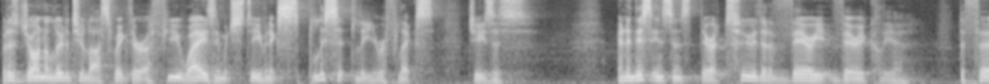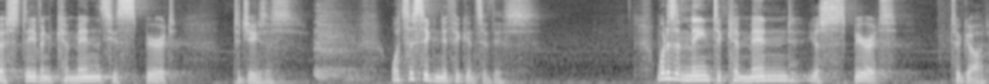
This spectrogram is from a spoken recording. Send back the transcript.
But as John alluded to last week, there are a few ways in which Stephen explicitly reflects Jesus. And in this instance, there are two that are very, very clear. The first, Stephen commends his spirit to Jesus. What's the significance of this? What does it mean to commend your spirit to God?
